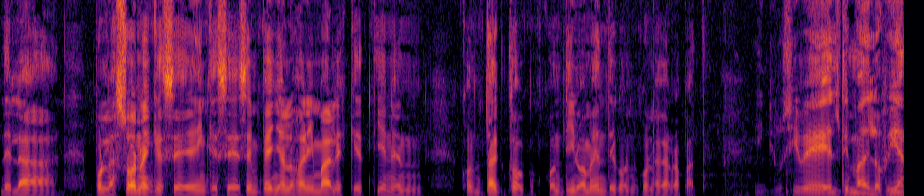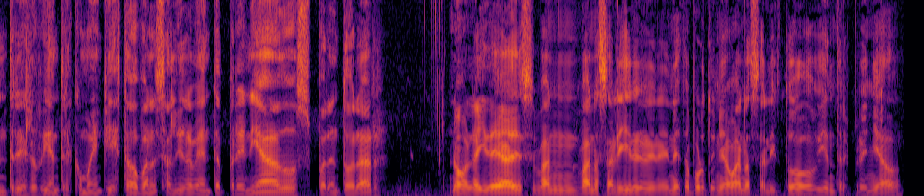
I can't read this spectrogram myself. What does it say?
de la por la zona en que se en que se desempeñan los animales que tienen contacto continuamente con, con la garrapata. Inclusive el tema de los vientres, los vientres, ¿cómo, ¿en qué estado van a salir a venta? ¿Preñados para entorar? No, la idea es, van, van a salir, en esta oportunidad van a salir todos vientres preñados.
